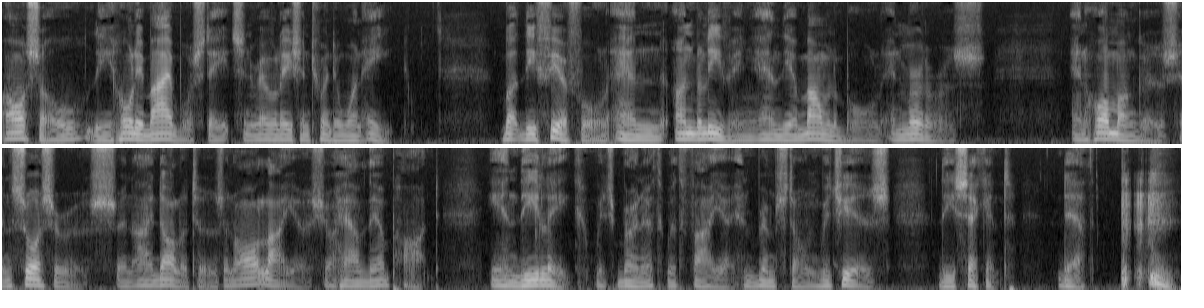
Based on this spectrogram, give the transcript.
Also, the Holy Bible states in Revelation 21 8, But the fearful and unbelieving and the abominable and murderers and whoremongers and sorcerers and idolaters and all liars shall have their part in the lake which burneth with fire and brimstone, which is the second death.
